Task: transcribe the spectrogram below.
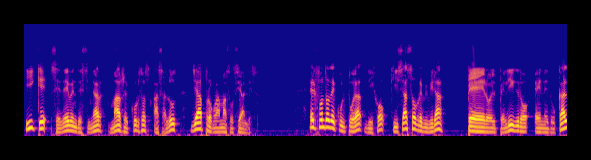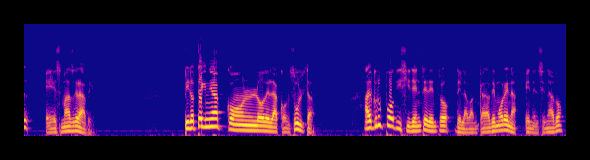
y que se deben destinar más recursos a salud y a programas sociales. El Fondo de Cultura, dijo, quizás sobrevivirá, pero el peligro en Educal es más grave. Pirotecnia con lo de la consulta. Al grupo disidente dentro de la bancada de Morena en el Senado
